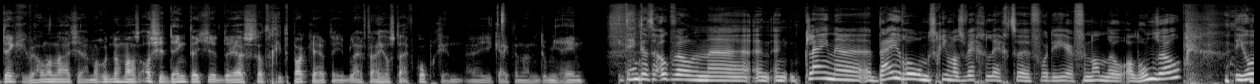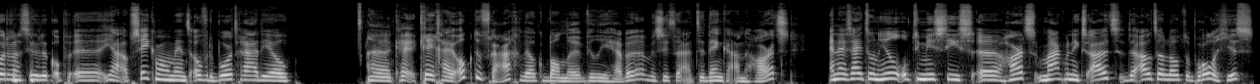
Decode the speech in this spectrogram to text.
Denk ik wel, inderdaad. Ja. Maar goed, nogmaals, als je denkt dat je de juiste strategie te pakken hebt en je blijft daar heel stijfkoppig in, je kijkt daarna niet om je heen. Ik denk dat er ook wel een, een, een kleine bijrol misschien was weggelegd voor de heer Fernando Alonso. Die hoorden we natuurlijk op, ja, op zeker moment over de boordradio. Uh, kreeg hij ook de vraag: welke banden wil je hebben? We zitten te denken aan de hards. En hij zei toen heel optimistisch: uh, Hards, maakt me niks uit. De auto loopt op rolletjes.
